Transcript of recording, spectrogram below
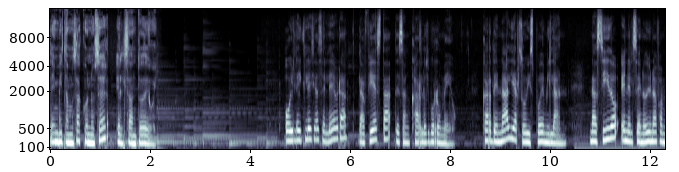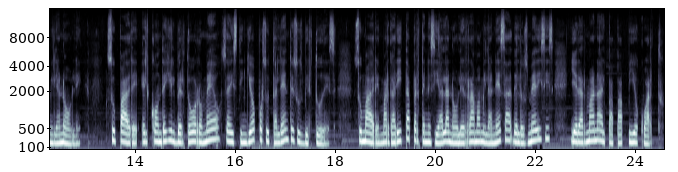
Te invitamos a conocer el santo de hoy. Hoy la iglesia celebra la fiesta de San Carlos Borromeo, cardenal y arzobispo de Milán, nacido en el seno de una familia noble. Su padre, el conde Gilberto Borromeo, se distinguió por su talento y sus virtudes. Su madre, Margarita, pertenecía a la noble rama milanesa de los Médicis y era hermana del Papa Pío IV.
